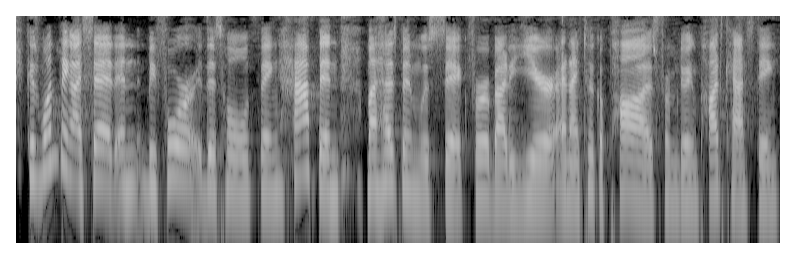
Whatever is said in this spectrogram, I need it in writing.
Because one thing I said, and before this whole thing happened, my husband was sick for about a year and I took a pause from doing podcasting.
